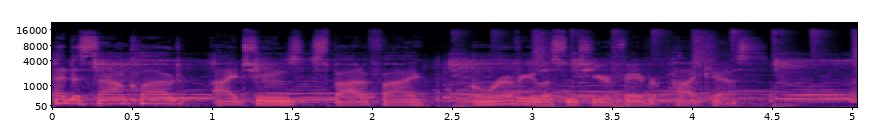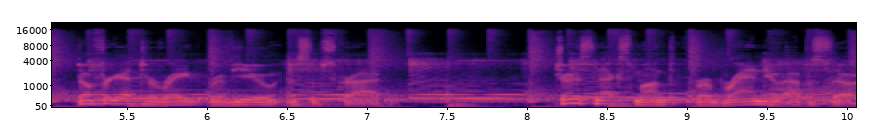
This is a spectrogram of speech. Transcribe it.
Head to SoundCloud, iTunes, Spotify, or wherever you listen to your favorite podcasts. Don't forget to rate, review, and subscribe. Join us next month for a brand new episode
